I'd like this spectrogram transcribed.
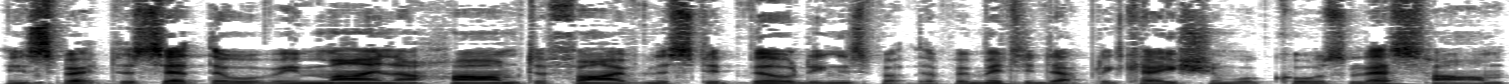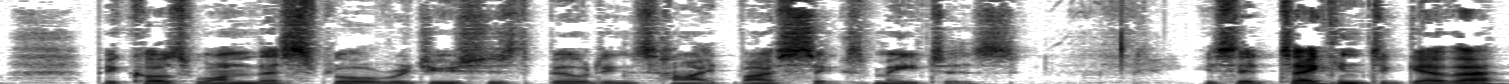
The inspector said there will be minor harm to five listed buildings, but the permitted application will cause less harm because one less floor reduces the building's height by six metres. He said, taken together,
